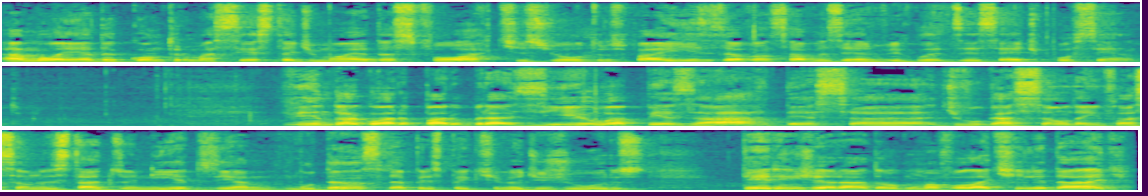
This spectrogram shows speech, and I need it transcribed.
a moeda contra uma cesta de moedas fortes de outros países, avançava 0,17%. Vindo agora para o Brasil, apesar dessa divulgação da inflação nos Estados Unidos e a mudança da perspectiva de juros terem gerado alguma volatilidade,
